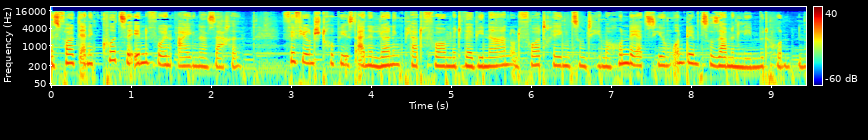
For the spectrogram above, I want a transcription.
Es folgt eine kurze Info in eigener Sache. Fifi und Struppi ist eine Learning-Plattform mit Webinaren und Vorträgen zum Thema Hundeerziehung und dem Zusammenleben mit Hunden.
